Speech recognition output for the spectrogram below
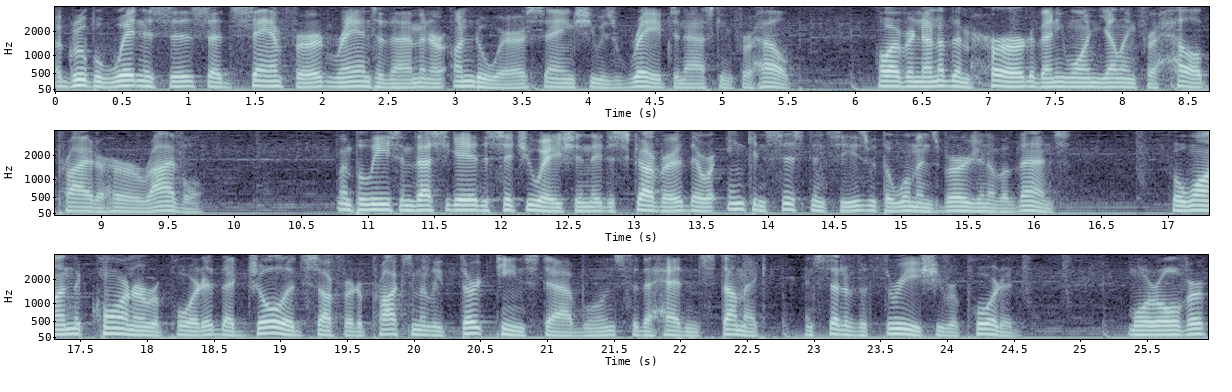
A group of witnesses said Sanford ran to them in her underwear, saying she was raped and asking for help. However, none of them heard of anyone yelling for help prior to her arrival. When police investigated the situation, they discovered there were inconsistencies with the woman's version of events. For one, the coroner reported that Joel had suffered approximately 13 stab wounds to the head and stomach instead of the three she reported. Moreover,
